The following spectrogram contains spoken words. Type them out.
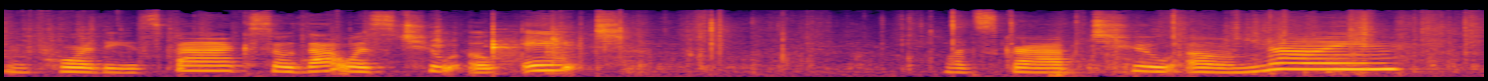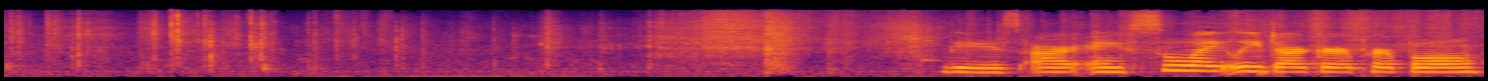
And pour these back. So that was 208. Let's grab 209. These are a slightly darker purple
